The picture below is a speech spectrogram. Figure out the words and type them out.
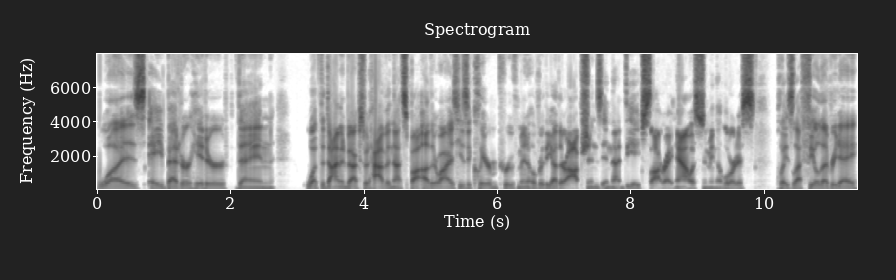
was a better hitter than what the Diamondbacks would have in that spot otherwise. He's a clear improvement over the other options in that DH slot right now, assuming that Lourdes plays left field every day.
